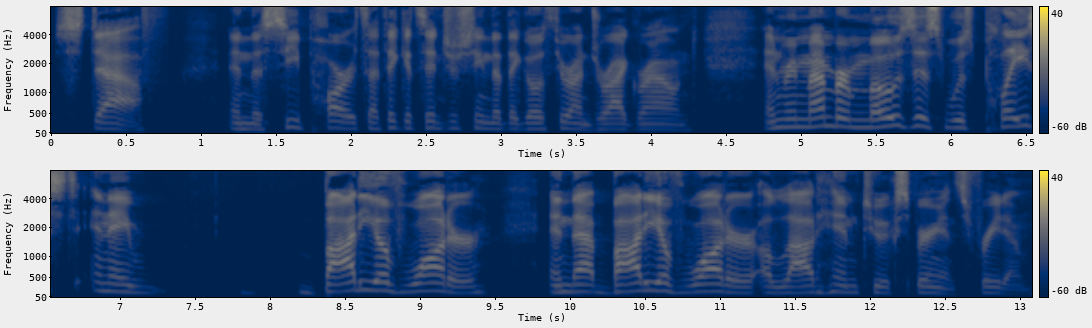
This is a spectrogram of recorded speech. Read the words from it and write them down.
staff. And the sea parts. I think it's interesting that they go through on dry ground. And remember, Moses was placed in a body of water and that body of water allowed him to experience freedom.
